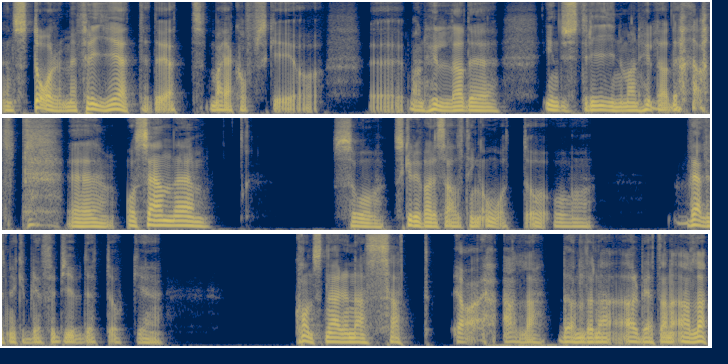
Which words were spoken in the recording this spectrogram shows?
en, storm, med frihet. Du vet, Majakovskij och eh, man hyllade industrin, man hyllade allt. Eh, och sen eh, så skruvades allting åt och, och väldigt mycket blev förbjudet och eh, konstnärerna satt, ja alla, bönderna, arbetarna, alla,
